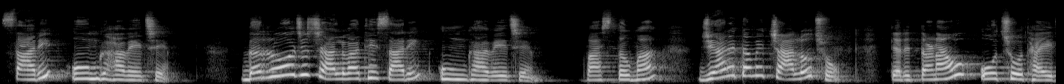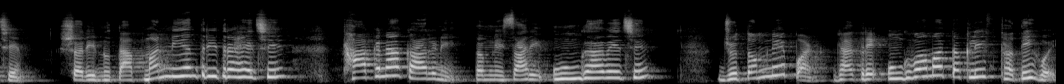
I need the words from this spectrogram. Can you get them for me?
સારી ઊંઘ આવે છે. દરરોજ ચાલવાથી સારી ઊંઘ આવે છે. વાસ્તવમાં, જ્યારે તમે ચાલો છો, ત્યારે તણાવ ઓછો થાય છે. શરીરનું તાપમાન નિયંત્રિત રહે છે. થાકના કારણે તમને સારી ઊંઘ આવે છે. જો તમને પણ રાત્રે ઊંઘવામાં તકલીફ થતી હોય,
